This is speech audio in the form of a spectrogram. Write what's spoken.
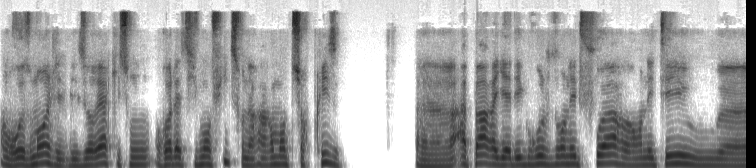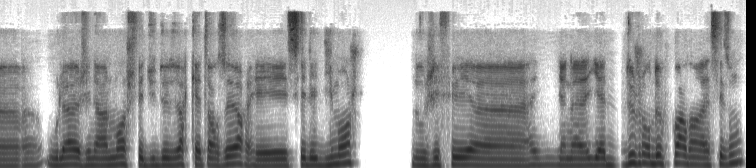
Heureusement, j'ai des horaires qui sont relativement fixes. On a rarement de surprises. à part, il y a des grosses journées de foire en été où, où là, généralement, je fais du 2h, 14h et c'est les dimanches. Donc j'ai fait, euh, il y a deux jours de foire dans la saison.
